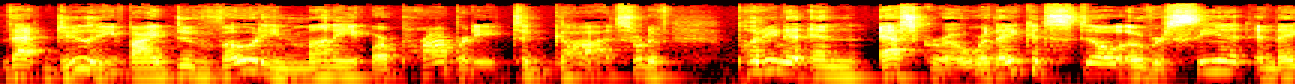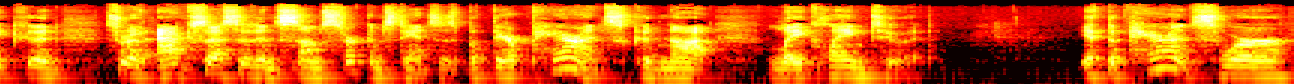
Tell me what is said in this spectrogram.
that duty by devoting money or property to God, sort of putting it in escrow where they could still oversee it and they could sort of access it in some circumstances, but their parents could not lay claim to it if the parents were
